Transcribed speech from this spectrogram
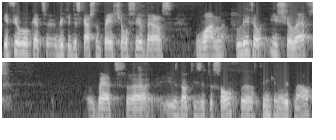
if you look at wiki discussion page, you'll see there's one little issue left that uh, is not easy to solve. We're thinking of it now.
